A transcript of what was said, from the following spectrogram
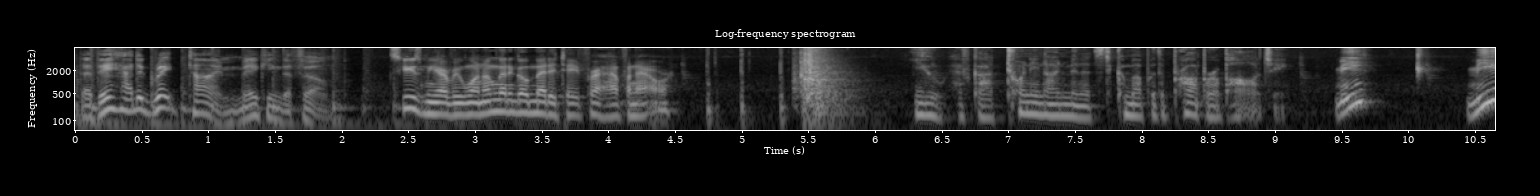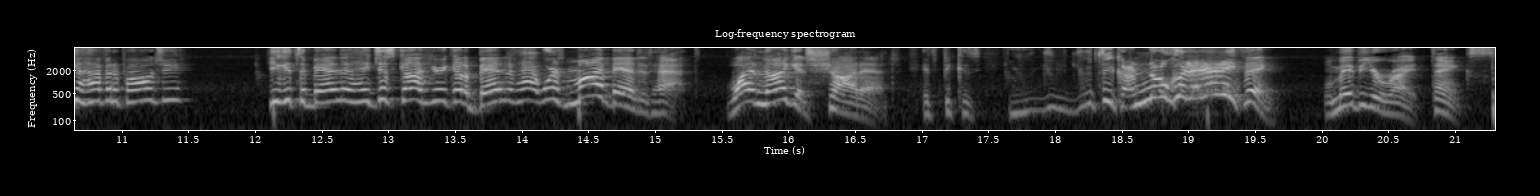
that they had a great time making the film. Excuse me, everyone, I'm gonna go meditate for half an hour. You have got 29 minutes to come up with a proper apology. Me? Me have an apology? He gets a bandit hat? He just got here, he got a bandit hat? Where's my bandit hat? Why didn't I get shot at? It's because you, you, you think I'm no good at anything! Well, maybe you're right. Thanks.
